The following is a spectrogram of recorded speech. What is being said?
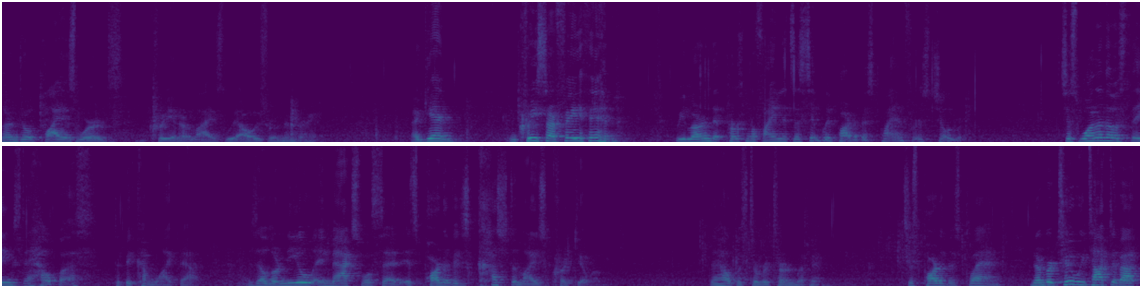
Learn to apply His words and create our lives. We always remember Him. Again, increase our faith in we learned that personal finance is simply part of his plan for his children. It's just one of those things to help us to become like that. As Elder Neal A. Maxwell said, it's part of his customized curriculum to help us to return with him. It's just part of his plan. Number two, we talked about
